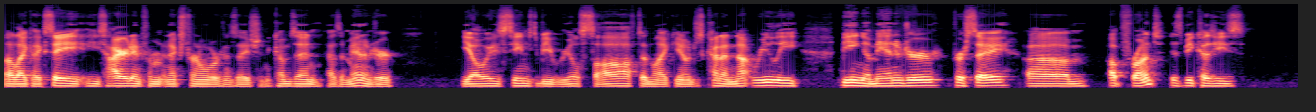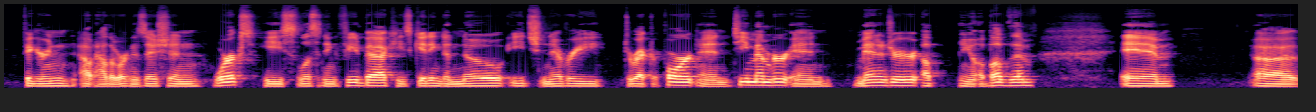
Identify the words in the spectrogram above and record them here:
Uh, like like say he's hired in from an external organization, he comes in as a manager. He always seems to be real soft and like you know just kind of not really being a manager per se um, up front is because he's figuring out how the organization works. He's soliciting feedback. He's getting to know each and every direct report and team member and manager up, you know, above them, and uh,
